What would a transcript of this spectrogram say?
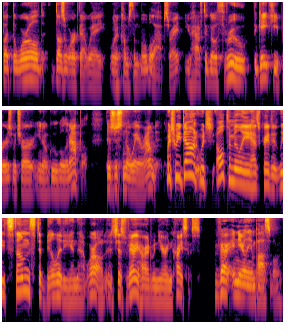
But the world doesn't work that way when it comes to mobile apps, right? You have to go through the gatekeepers, which are, you know, Google and Apple. There's just no way around it. Which we don't, which ultimately has created at least some stability in that world. It's just very hard when you're in crisis. Very nearly impossible.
